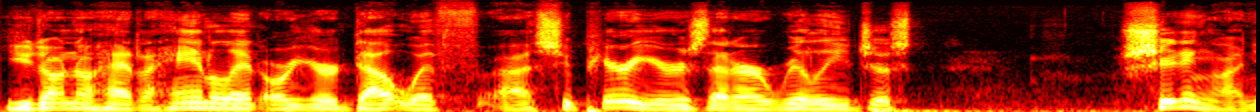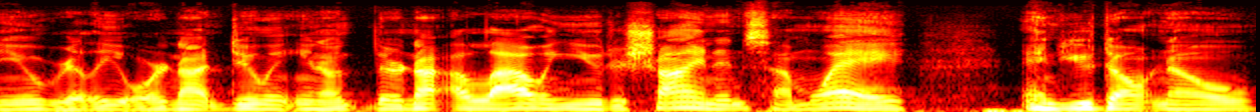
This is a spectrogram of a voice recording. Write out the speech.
you don't know how to handle it or you're dealt with uh, superiors that are really just shitting on you really or not doing you know they're not allowing you to shine in some way and you don't know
